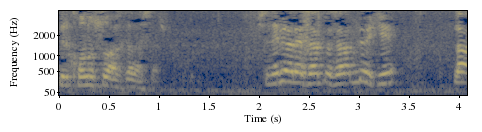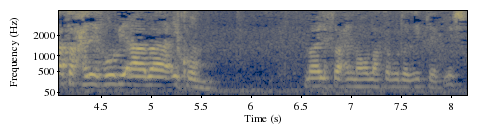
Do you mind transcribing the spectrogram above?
bir konusu arkadaşlar. Şimdi Nebi Aleyhisselatü Vesselam diyor ki La tahlifu bi abaikum. Müellif rahimahullah da burada zikretmiş.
